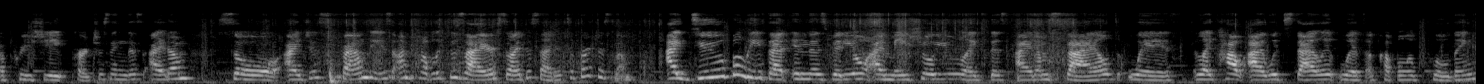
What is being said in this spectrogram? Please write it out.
appreciate purchasing this item. So I just found these on Public Desire, so I decided to purchase them. I do believe that in this video, I may show you like this item styled with like how I would style it with a couple of clothing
